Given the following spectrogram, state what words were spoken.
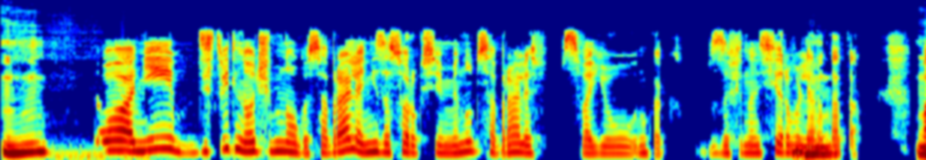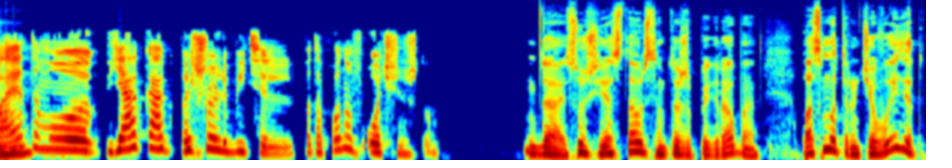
Мгм. то они действительно очень много собрали. Они за 47 минут собрали свою, ну как, зафинансировали. Рататан. Мгм. Поэтому я, как большой любитель потапонов, очень жду. Да, слушай, я с удовольствием тоже поиграл бы. Посмотрим, что выйдет.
